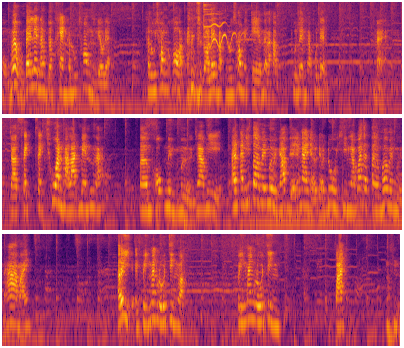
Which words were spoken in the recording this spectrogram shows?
ผมเมื่อผมได้เล่นนะผมจะแทงทะลุช่องอย่างเดียวเลยทะลุช่องคลอดรอเล่นครับทะลุช่องในเกมเนี่ยแหละครับพูดเล่นครับพูดเล่นแหม จะเซ็กเซ็กชวนฮารัดเมนต์นะเติมครบหนึ่งหมื่นใช่ไหมพี่ อันอันนี้เติมไปหมื่นครับ เดี๋ยวยังไงเดี๋ยวเดี๋ยวดูอีกทีนครับว่าจะเติมเพิ่มไปหมื่นห้าไหมเอ้ยไอ้ปิงแม่งรู้จริงว่ะปิงแม่งรู้จริง ไปร้อหือ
